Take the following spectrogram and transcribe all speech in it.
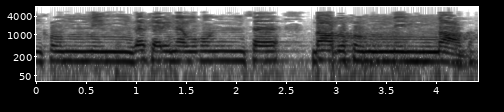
منكم من ذكر أو أنثى بعضكم من بعض.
